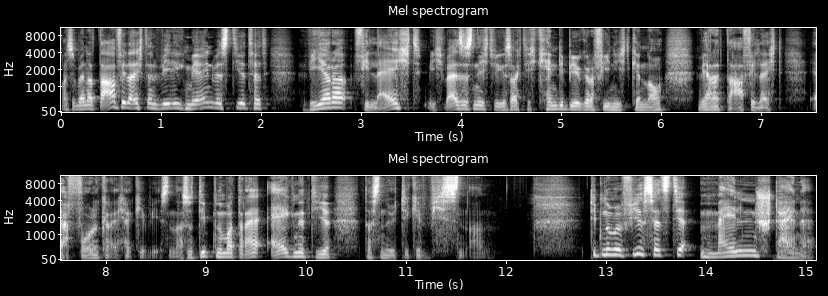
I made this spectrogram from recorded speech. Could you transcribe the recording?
Also wenn er da vielleicht ein wenig mehr investiert hätte, wäre er vielleicht, ich weiß es nicht, wie gesagt, ich kenne die Biografie nicht genau, wäre er da vielleicht erfolgreicher gewesen. Also Tipp Nummer drei, eigne dir das nötige Wissen an. Tipp Nummer 4, setzt dir Meilensteine.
